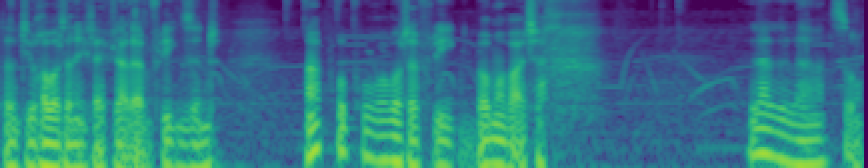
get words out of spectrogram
Damit die Roboter nicht gleich wieder alle am Fliegen sind. Apropos Roboter fliegen, bauen wir weiter. Lalala, so.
